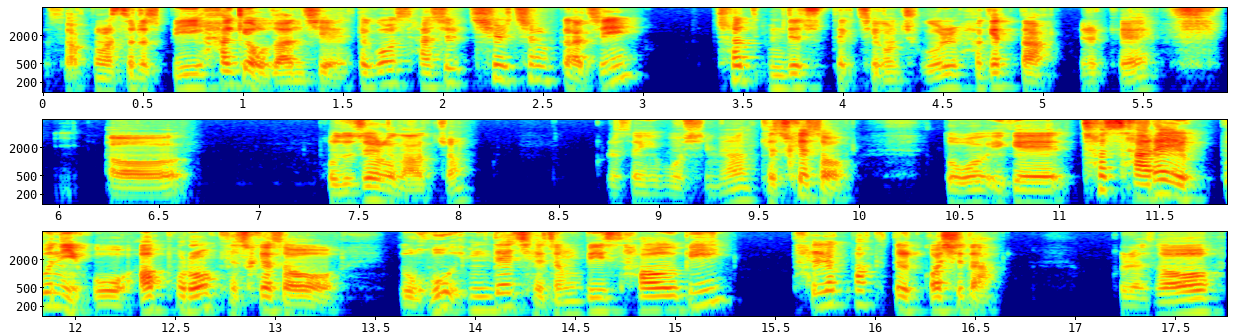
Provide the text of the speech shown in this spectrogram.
그래서 아까 말씀드렸다시피 하계 5단지에 최고 47층까지 첫 임대주택 재건축을 하겠다. 이렇게 어, 보도자료가 나왔죠. 그래서 여기 보시면 계속해서 또 이게 첫 사례일 뿐이고 앞으로 계속해서 노후 임대 재정비 사업이 탄력받을 것이다. 그래서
